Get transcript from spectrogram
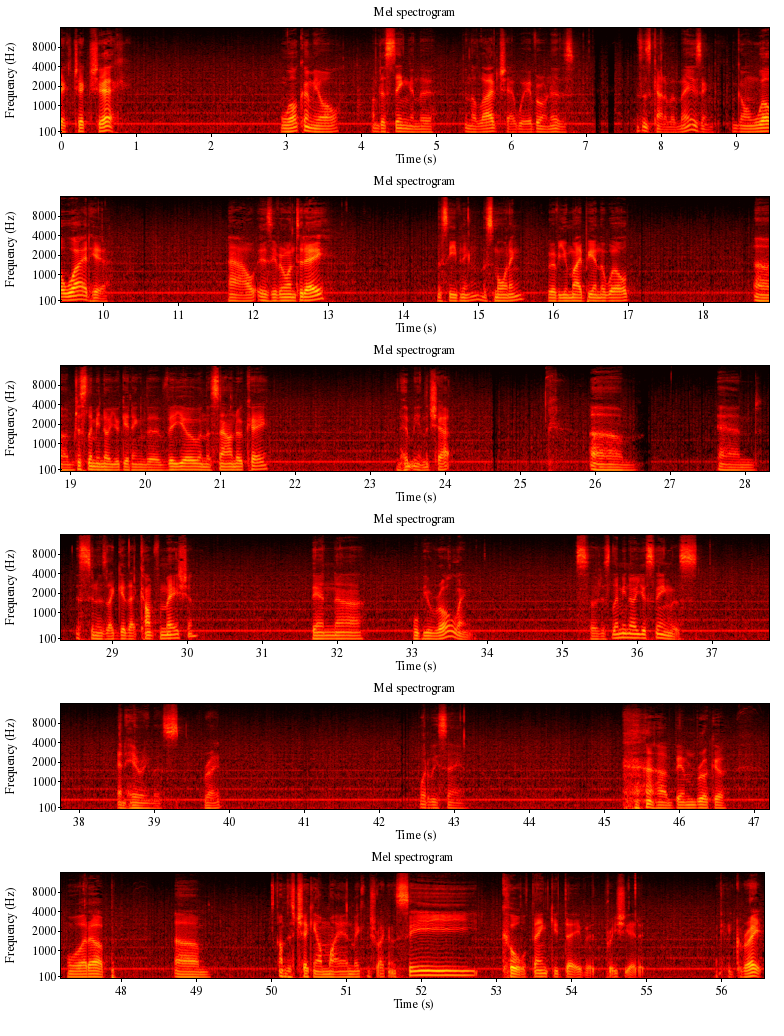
Check, check, check. Welcome, y'all. I'm just seeing in the in the live chat where everyone is. This is kind of amazing. We're going worldwide here. How is everyone today? This evening, this morning, wherever you might be in the world. Um, just let me know you're getting the video and the sound okay. And hit me in the chat. Um, and as soon as I get that confirmation, then uh, we'll be rolling. So just let me know you're seeing this and hearing this, right? What are we saying? Ben Brooker, what up? Um, I'm just checking on my end, making sure I can see. Cool, thank you, David. Appreciate it. Okay, great.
